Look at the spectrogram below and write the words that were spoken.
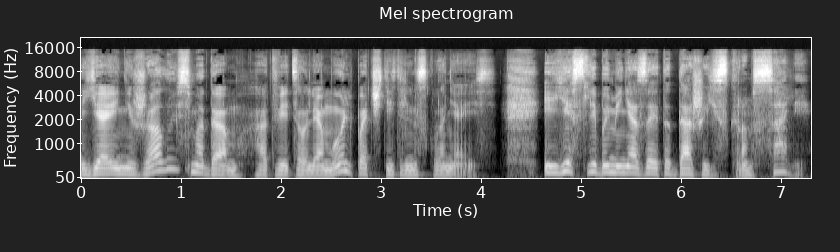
«Я и не жалуюсь, мадам», — ответил Лямоль, почтительно склоняясь. «И если бы меня за это даже и скромсали,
